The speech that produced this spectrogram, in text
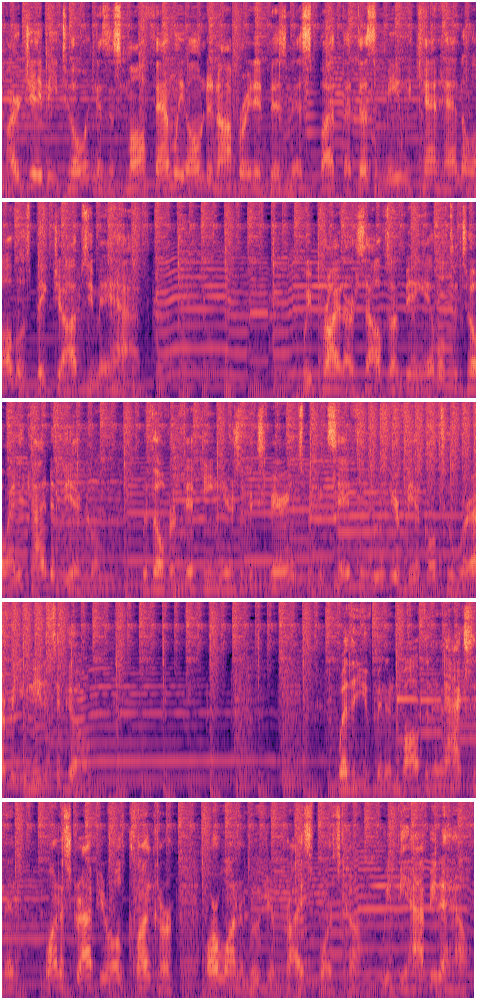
RJB Towing is a small family owned and operated business, but that doesn't mean we can't handle all those big jobs you may have. We pride ourselves on being able to tow any kind of vehicle. With over 15 years of experience, we can safely move your vehicle to wherever you need it to go. Whether you've been involved in an accident, want to scrap your old clunker, or want to move your prized sports car, we'd be happy to help.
